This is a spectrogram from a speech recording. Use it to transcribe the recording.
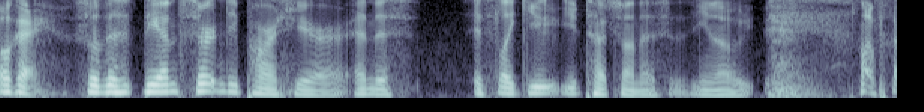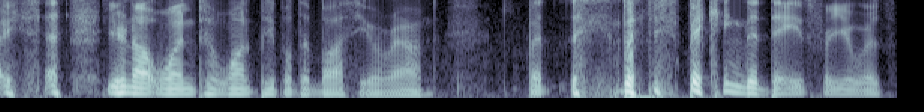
Okay, so the the uncertainty part here, and this, it's like you you touched on this. You know, love how you said you're not one to want people to boss you around, but but just picking the days for you was,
